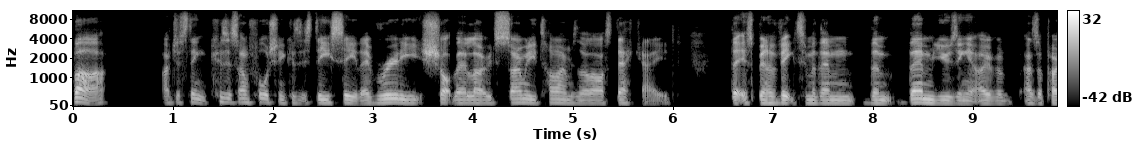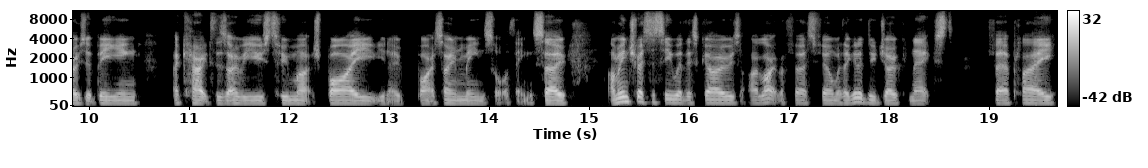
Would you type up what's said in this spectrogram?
but I just think because it's unfortunately because it's DC, they've really shot their load so many times in the last decade that it's been a victim of them them them using it over as opposed to being a character that's overused too much by you know by its own means sort of thing. So I'm interested to see where this goes. I like the first film. If they're going to do Joker next, fair play.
